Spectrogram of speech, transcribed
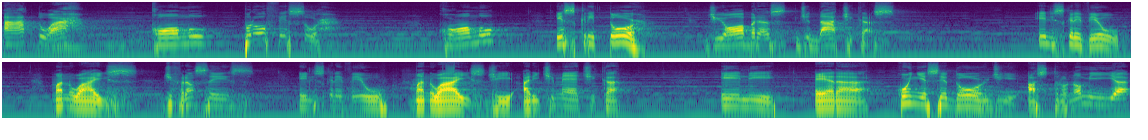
a atuar como professor, como escritor de obras didáticas. Ele escreveu manuais de francês, ele escreveu manuais de aritmética, ele era conhecedor de astronomia,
